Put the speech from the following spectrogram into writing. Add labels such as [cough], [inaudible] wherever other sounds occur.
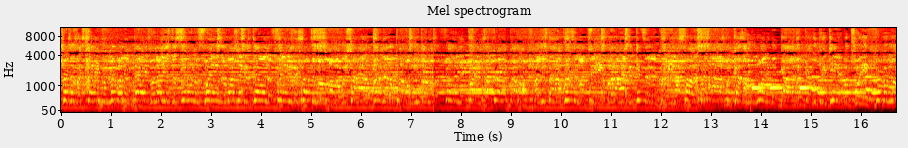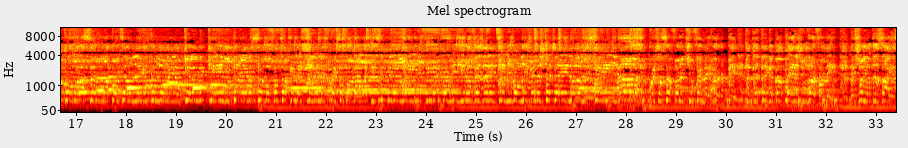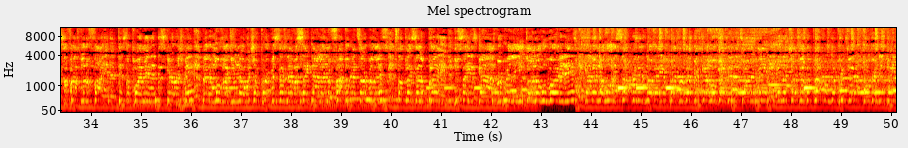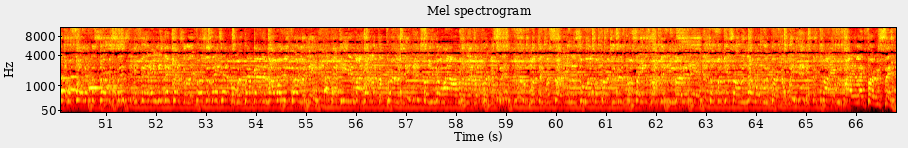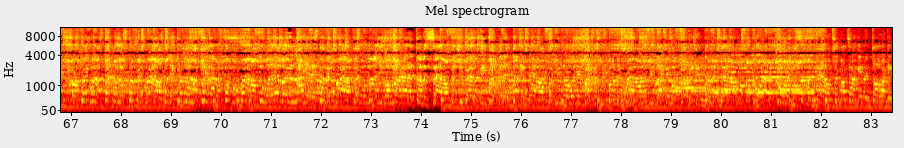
trenches like saying, remember the days when I used to sit brace yourself for the truth, it may hurt a bit. The good thing about pain is you learn from it. Make sure your desire survives through the fire, the disappointment and discouragement. Better move like you know what your purpose is. Never say let them fly through that turbulence. Stop placing the blame. You say it's God's, them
